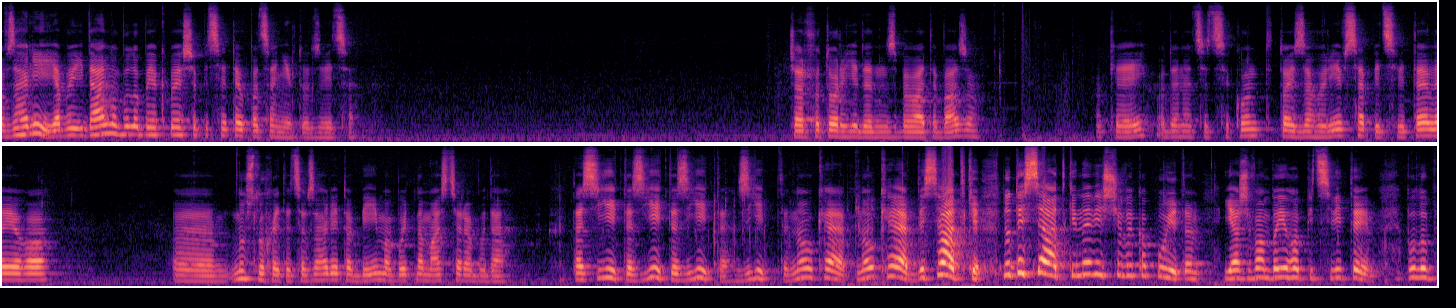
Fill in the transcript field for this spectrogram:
Взагалі, я би ідеально було б, якби я ще підсвітив пацанів тут звідси. Чарфутур їде збивати базу. Окей, 11 секунд. Той загорівся, підсвітили його. Е, ну, слухайте, це взагалі-то бій, мабуть, на мастера буде. Та з'їдьте, з'їдьте, з'їдьте, з'їдьте. No cap, no cap, десятки! Ну десятки, навіщо ви капуєте? Я ж вам би його підсвітив. Було б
